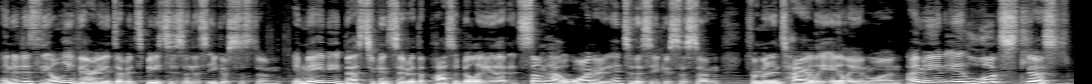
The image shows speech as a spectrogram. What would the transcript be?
and it is the only variant of its species in this ecosystem. It may be best to consider the possibility that it somehow wandered into this ecosystem from an entirely alien one. I mean, it looks just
